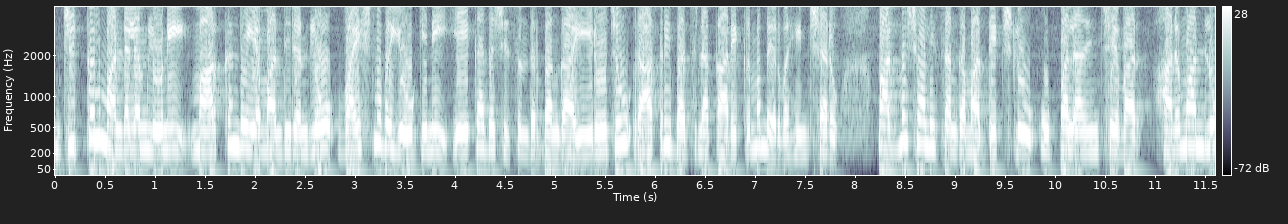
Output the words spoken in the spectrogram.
జుక్కల్ మండలంలోని మార్కండేయ మందిరంలో వైష్ణవ యోగిని ఏకాదశి సందర్భంగా ఈ రోజు రాత్రి భజన కార్యక్రమం నిర్వహించారు. పద్మశాలి సంఘం అధ్యక్షులు ఉప్పలనించేవార్ హనుమాన్లు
